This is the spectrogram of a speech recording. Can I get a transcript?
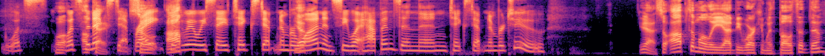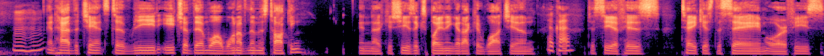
what's Well, what's the okay. next step, right? Because op- we always say take step number Yep. one and see what happens, and then take step number two. Yeah. So optimally, I'd be working with both of them Mm-hmm. and have the chance to read each of them while one of them is talking. And like if she's explaining it, I could watch him Okay. to see if his take is the same or if he's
